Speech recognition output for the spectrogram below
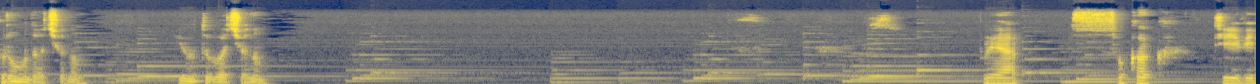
Chrome'u da açalım. YouTube açalım. Buraya Sokak TV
